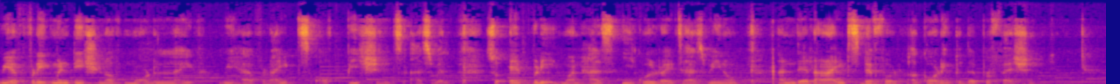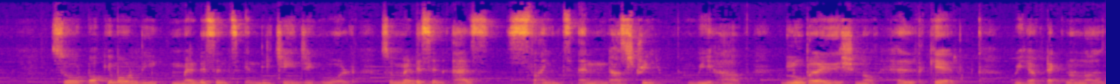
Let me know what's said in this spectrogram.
We have fragmentation of modern life. We have rights of patients as well. So everyone has equal rights, as we know, and their rights differ according to their profession. So, talking about the medicines in the changing world. So, medicine as science and industry, we have globalization of healthcare, we have technolo-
